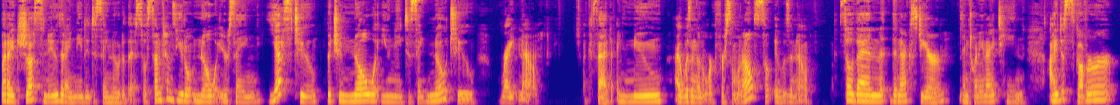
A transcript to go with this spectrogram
but I just knew that I needed to say no to this. So sometimes you don't know what you're saying yes to, but you know what you need to say no to right now. Like I said, I knew I wasn't going to work for someone else, so it was a no. So then the next year in 2019, I discover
